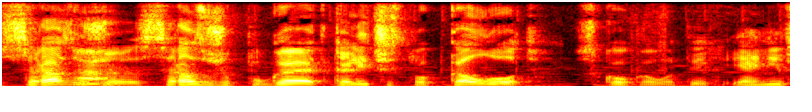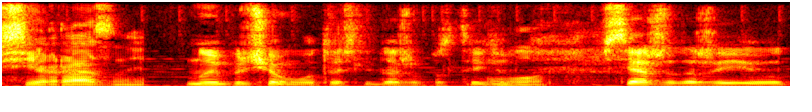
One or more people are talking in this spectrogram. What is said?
сразу А. же, сразу же пугает количество колод, сколько вот их, и они все разные. Ну и причем, вот если даже посмотреть, Вот. вся же даже и вот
